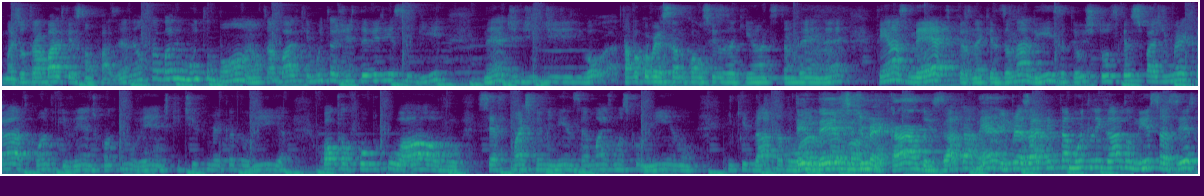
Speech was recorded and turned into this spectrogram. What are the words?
Mas o trabalho que eles estão fazendo é um trabalho muito bom, é um trabalho que muita gente deveria seguir, né? De, de, de tava conversando com o Silas aqui antes também, né? Tem as métricas, né? Que eles analisam, tem os estudos que eles fazem de mercado, quanto que vende, quanto que não vende, que tipo de mercadoria, qual que é o público-alvo, se é mais feminino, se é mais masculino, em que data do ano. Tendência né, de mercado. Exatamente. né? O empresário tem que estar muito ligado nisso às vezes.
